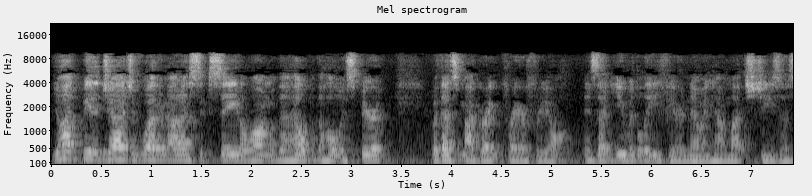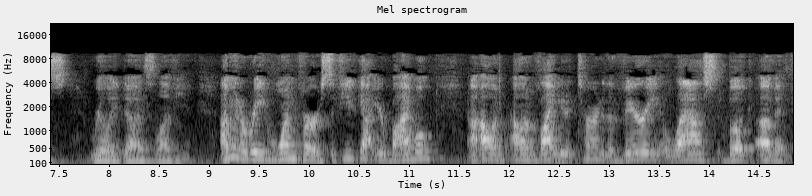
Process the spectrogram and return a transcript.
you'll have to be the judge of whether or not I succeed along with the help of the Holy Spirit. But that's my great prayer for y'all, is that you would leave here knowing how much Jesus really does love you. I'm going to read one verse. If you've got your Bible, uh, I'll, I'll invite you to turn to the very last book of it,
